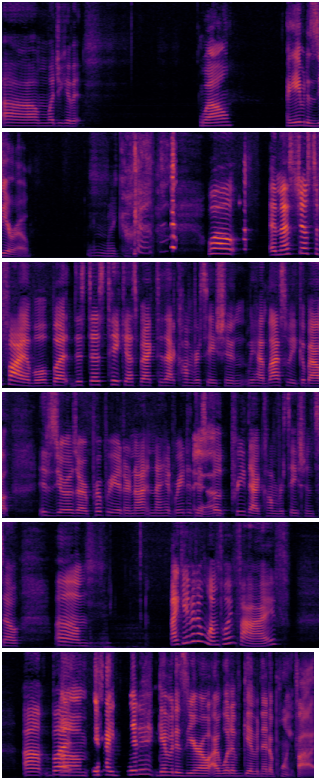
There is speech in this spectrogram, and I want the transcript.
um, what'd you give it? Well, I gave it a zero. Oh my god. well, and that's justifiable, but this does take us back to that conversation we had last week about if zeros are appropriate or not, and I had rated this Yeah. book pre that conversation. So, um, I gave it a one point five. Um, but um, if I didn't give it a zero, I would have given it a 0.5.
